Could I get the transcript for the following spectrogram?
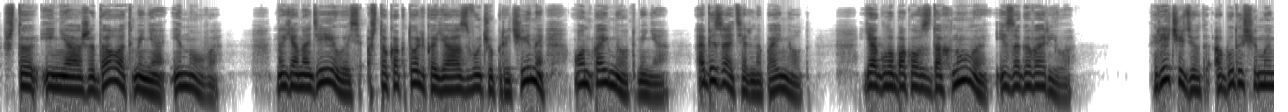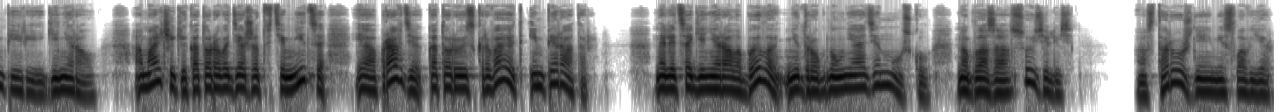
что и не ожидал от меня иного. Но я надеялась, что как только я озвучу причины, он поймет меня. Обязательно поймет. Я глубоко вздохнула и заговорила. Речь идет о будущем империи, генерал, о мальчике, которого держат в темнице, и о правде, которую скрывает император. На лице генерала Белла не дрогнул ни один мускул, но глаза сузились. «Осторожнее, мисс Лавьер.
